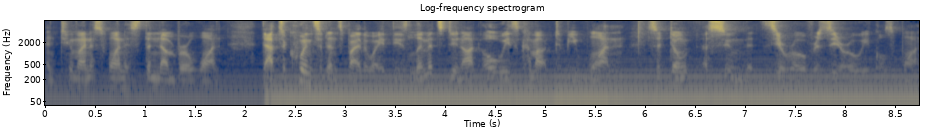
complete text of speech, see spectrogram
and 2 minus 1 is the number 1. That's a coincidence, by the way. These limits do not always come out to be 1, so don't assume that 0 over 0 equals 1.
